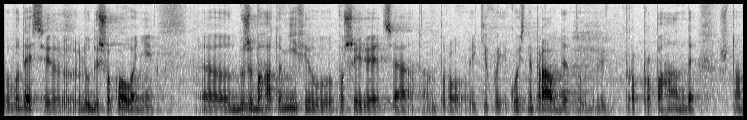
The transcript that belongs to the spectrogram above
в Одесі люди шоковані. Е, Дуже багато міфів поширюється там про якихось якоїсь неправди, то про пропаганди, що там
